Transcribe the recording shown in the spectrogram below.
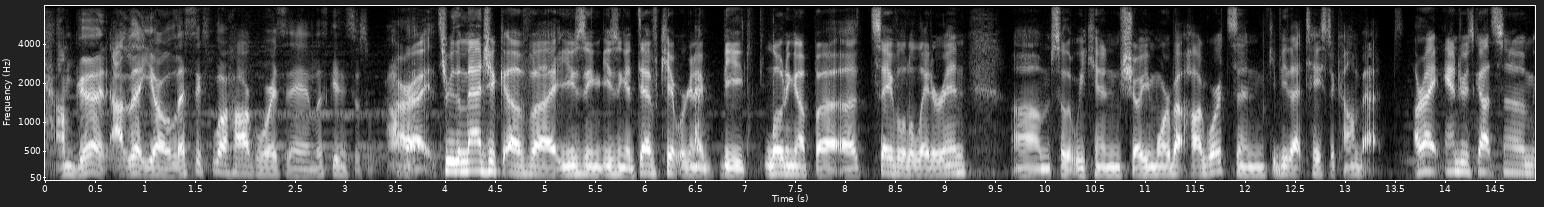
I'm good. I let yo. Let's explore Hogwarts and let's get into some. Combat. All right. Through the magic of uh, using using a dev kit, we're going to be loading up a, a save a little later in, um, so that we can show you more about Hogwarts and give you that taste of combat. All right, Andrew's got some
